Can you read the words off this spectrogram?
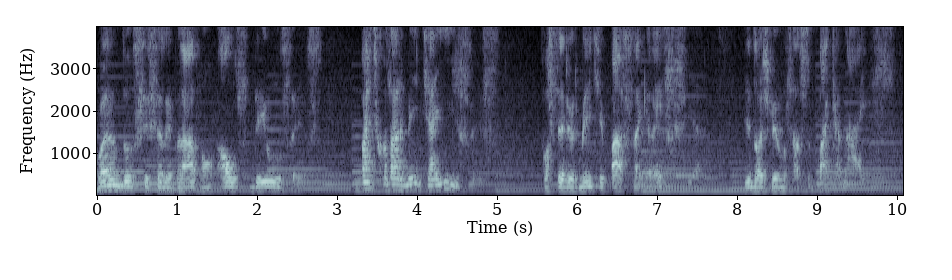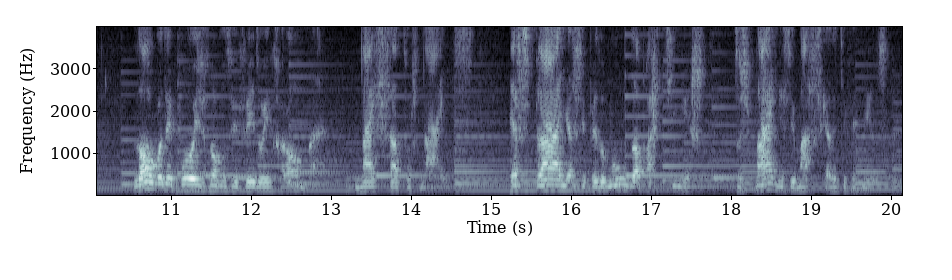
quando se celebravam aos deuses, particularmente a Ísis. Posteriormente passa a Grécia, e nós vemos as bacanais. Logo depois vamos vivê-lo em Roma, nas Saturnais. Espraia-se pelo mundo a partir dos bailes de máscara de Veneza.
